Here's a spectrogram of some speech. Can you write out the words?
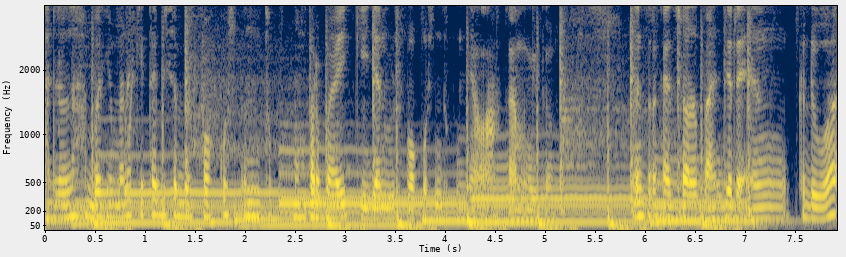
adalah bagaimana kita bisa berfokus untuk memperbaiki dan berfokus untuk menyalahkan gitu. Dan terkait soal banjir yang kedua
